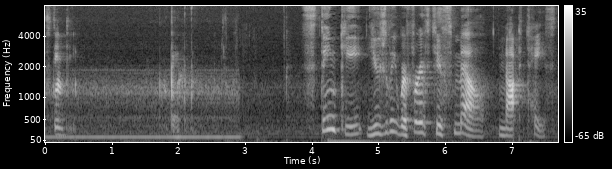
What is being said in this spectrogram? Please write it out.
stinky. Okay. Stinky usually refers to smell, not taste.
